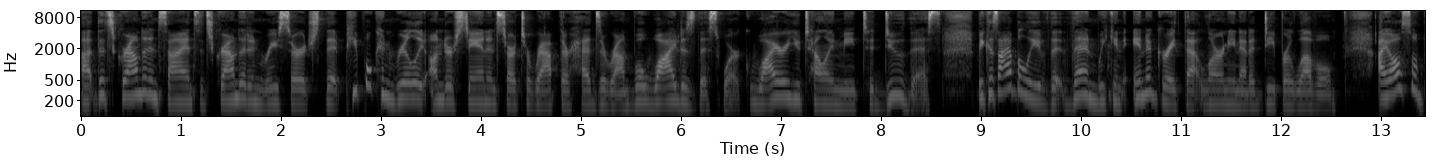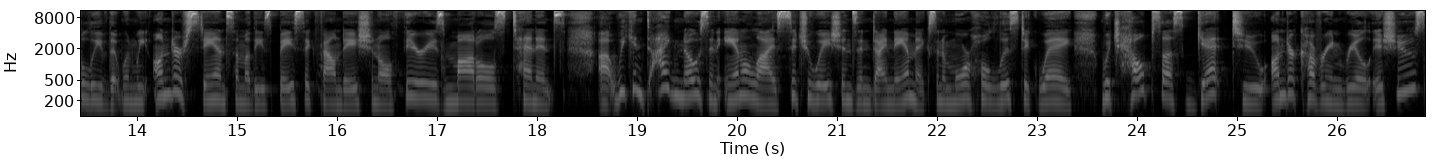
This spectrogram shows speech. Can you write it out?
Uh, that's grounded in science, it's grounded in research that people can really understand and start to wrap their heads around. Well, why does this work? Why are you telling me to do this? Because I believe that then we can integrate that learning at a deeper level. I also believe that when we understand some of these basic foundations foundational theories, models, tenets, uh, we can diagnose and analyze situations and dynamics in a more holistic way, which helps us get to undercovering real issues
